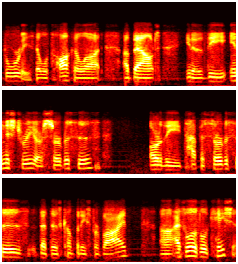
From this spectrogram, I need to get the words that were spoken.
stories that will talk a lot about you know, the industry or services or the type of services that those companies provide, uh, as well as locations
